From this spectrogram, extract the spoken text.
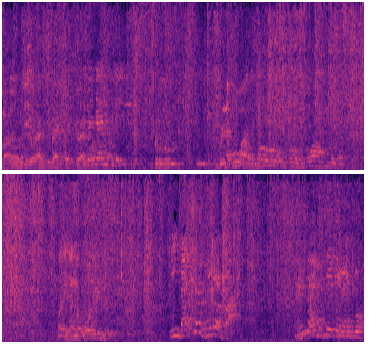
கடவுளே ஒரு அரிசி பேக் சரி, அரிசி. இப்படி இப்படி என்ன பூவா அது ஓ, ஓ, ஓ, ஓ, அவங்க பாருங்க அங்க போகிறது நீ தச்சது இல்லையாப்பா? நீ தச்சதே கிடைக்கும்.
